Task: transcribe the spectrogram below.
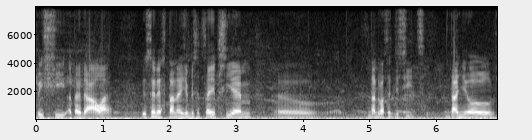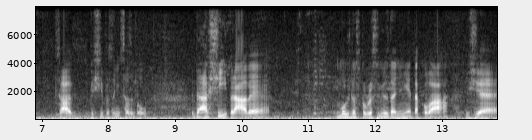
vyšší a tak dále. Že se nestane, že by se celý příjem eh, na 20 tisíc danil třeba vyšší procentní sazbou. Další právě možnost progresivního zdanění je taková, že,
